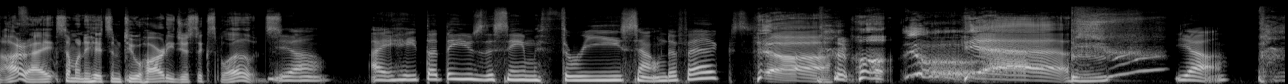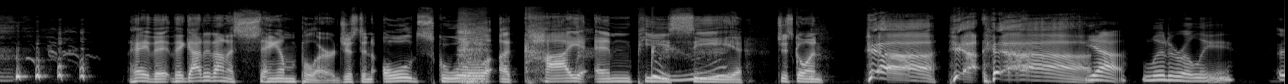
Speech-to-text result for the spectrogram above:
All right. Someone who hits him too hard, he just explodes. yeah. I hate that they use the same three sound effects. Yeah. Huh. yeah. Yeah. Hey, they, they got it on a sampler, just an old school Akai MPC, just going, yeah, yeah, yeah. Yeah. Literally. Uh,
